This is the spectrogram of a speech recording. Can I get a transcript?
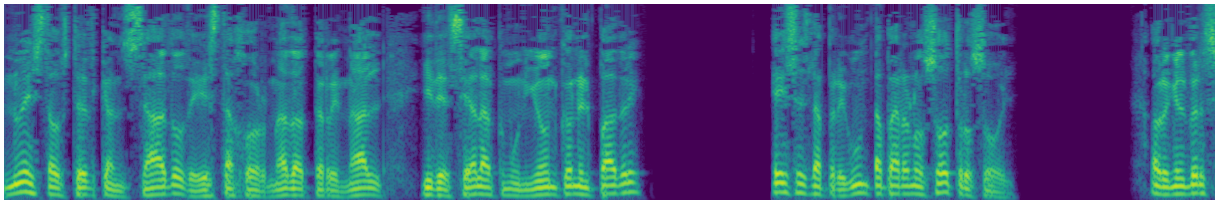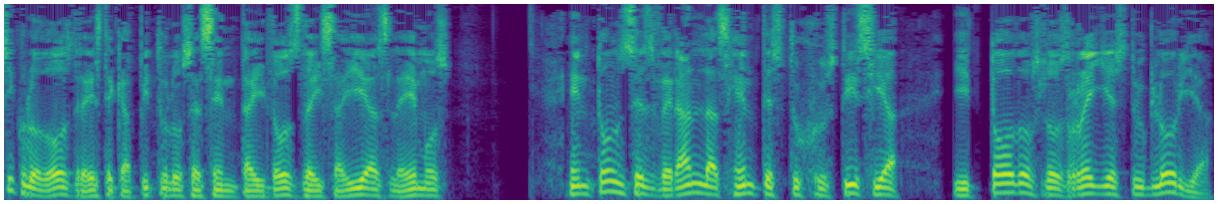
¿No está usted cansado de esta jornada terrenal y desea la comunión con el Padre? Esa es la pregunta para nosotros hoy. Ahora, en el versículo dos de este capítulo sesenta y dos de Isaías leemos Entonces verán las gentes tu justicia y todos los reyes tu gloria,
